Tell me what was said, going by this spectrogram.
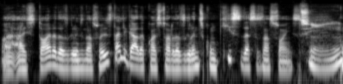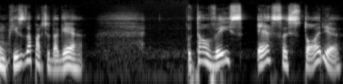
A a história das grandes nações está ligada com a história das grandes conquistas dessas nações. Sim. Conquistas a partir da guerra. Talvez essa história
